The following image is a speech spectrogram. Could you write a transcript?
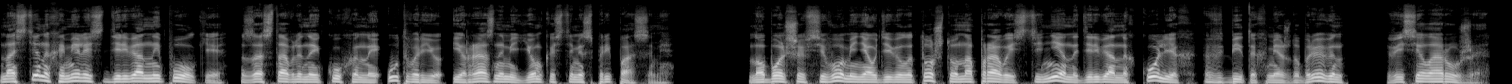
На стенах имелись деревянные полки, заставленные кухонной утварью и разными емкостями с припасами. Но больше всего меня удивило то, что на правой стене на деревянных кольях, вбитых между бревен, висело оружие.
